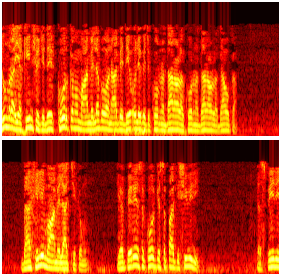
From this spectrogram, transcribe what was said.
دومره یقین شو چې د کور کوم معاملې به ونه به دی اولګه چې کور نه داراړه کور نه داراړه داوکا داخلي معاملات چې کوم یو پیرې سره کور کې سپاتې شوی دي تسبیح دی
